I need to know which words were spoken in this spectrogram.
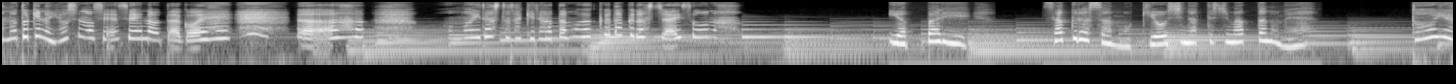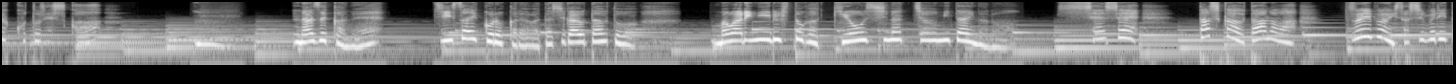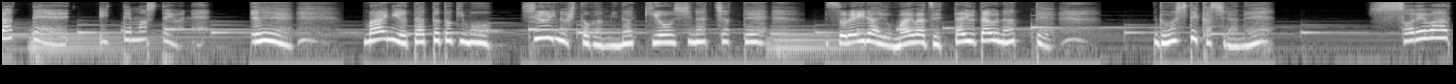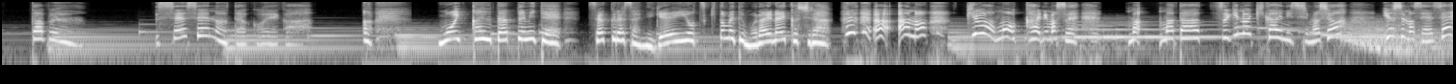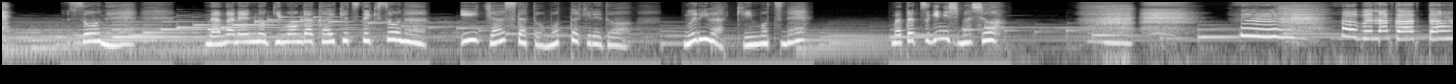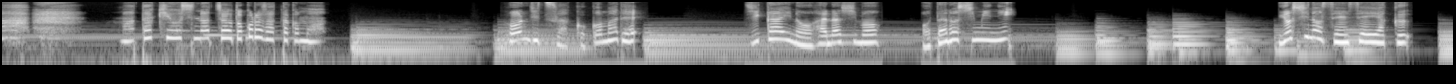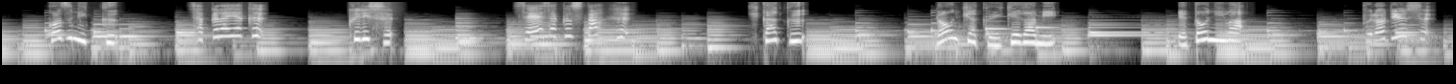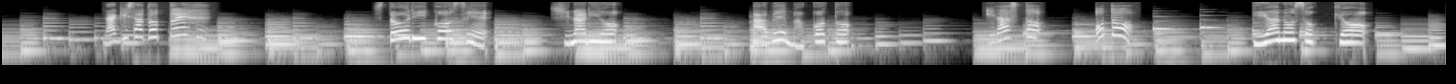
あの時の吉野先生の歌声。ああ、思い出しただけで頭がクラクラしちゃいそうな。やっぱり、さくらさんも気を失ってしまったのね。どういうことですか？うん。なぜかね。小さい頃から私が歌うと、周りにいる人が気を失っちゃうみたいなの。先生、確か歌うのは、ずいぶん久しぶりだって言ってましたよね。ええ。前に歌った時も、周囲の人が皆気を失っちゃって、それ以来お前は絶対歌うなって。どうしてかしらね？それは多分、先生の歌声が。あ、もう一回歌ってみて、さくらさんに原因を突き止めてもらえないかしら？あ、あの、今日はもう帰ります。ま、また次の機会にしましょう。吉野先生。そうね。長年の疑問が解決できそうな、いいチャンスだと思ったけれど、無理は禁物ね。また次にしましょう。ふぅ、危なかった。また気を失っちゃうところだったかも。本日はここまで。次回のお話もお楽しみに。吉野先生役、コズミック、桜役、クリス、制作スタッフ、企画、論客池上、えとにわ、プロデュース、なぎさ .f、ストーリー構成、シナリオ、安倍誠、イラスト、音、ピアノ即興、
